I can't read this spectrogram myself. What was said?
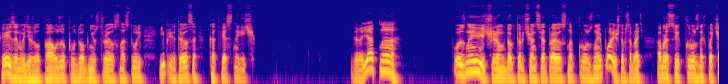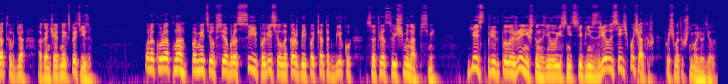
Хейзен выдержал паузу, поудобнее устроился на стуле и приготовился к ответственной речи. «Вероятно, Поздно вечером доктор Чонси отправился на крузное поле, чтобы собрать образцы крузных початков для окончательной экспертизы. Он аккуратно пометил все образцы и повесил на каждый початок бирку с соответствующими надписями. Есть предположение, что он хотел выяснить степень зрелости этих початков. Впрочем, это уж не мое дело.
